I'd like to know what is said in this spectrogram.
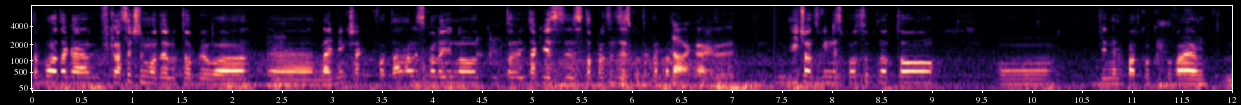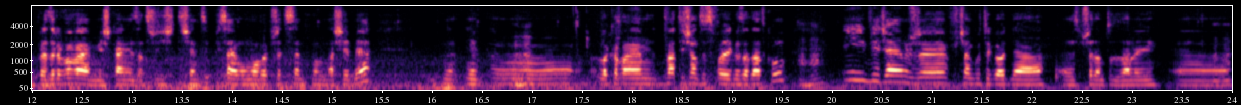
To była taka, w klasycznym modelu to była e, największa kwota, ale z kolei no, to i tak jest 100% zysku tak naprawdę. Tak, tak. Licząc w inny sposób, no to w innym wypadku kupowałem lub rezerwowałem mieszkanie za 30 tysięcy, pisałem umowę przedstępną na siebie, e, e, lokowałem 2000 swojego zadatku Mhm. i wiedziałem, że w ciągu tygodnia e, sprzedam to dalej e,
